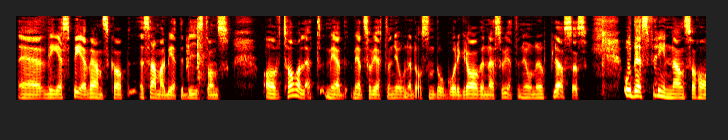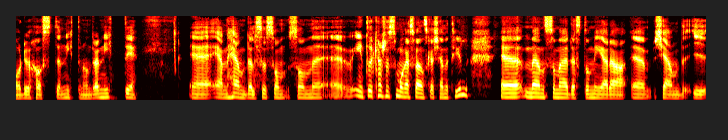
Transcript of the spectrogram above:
eh, VSB, vänskap, samarbete, bistånds avtalet med, med Sovjetunionen då, som då går i graven när Sovjetunionen upplöses. Och dessförinnan så har du hösten 1990 eh, en händelse som, som eh, inte kanske så många svenskar känner till, eh, men som är desto mera eh, känd i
